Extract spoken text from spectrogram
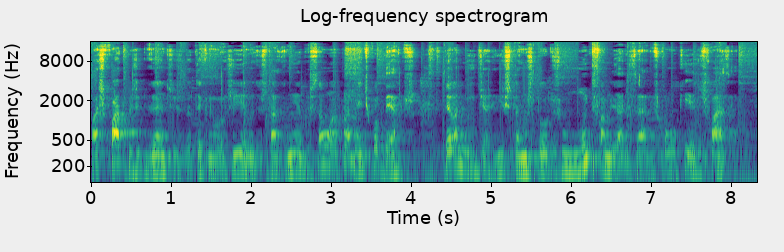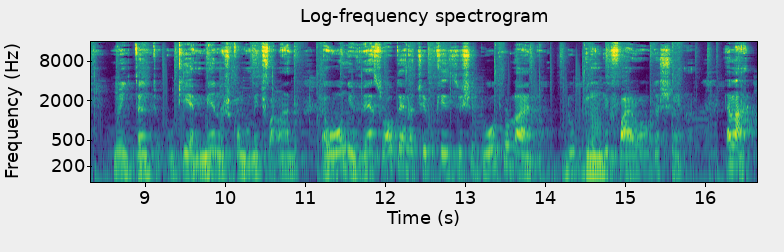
Os quatro gigantes da tecnologia nos Estados Unidos são amplamente cobertos pela mídia e estamos todos muito familiarizados com o que eles fazem. No entanto, o que é menos comumente falado é o universo alternativo que existe do outro lado do grande firewall da China. É lá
